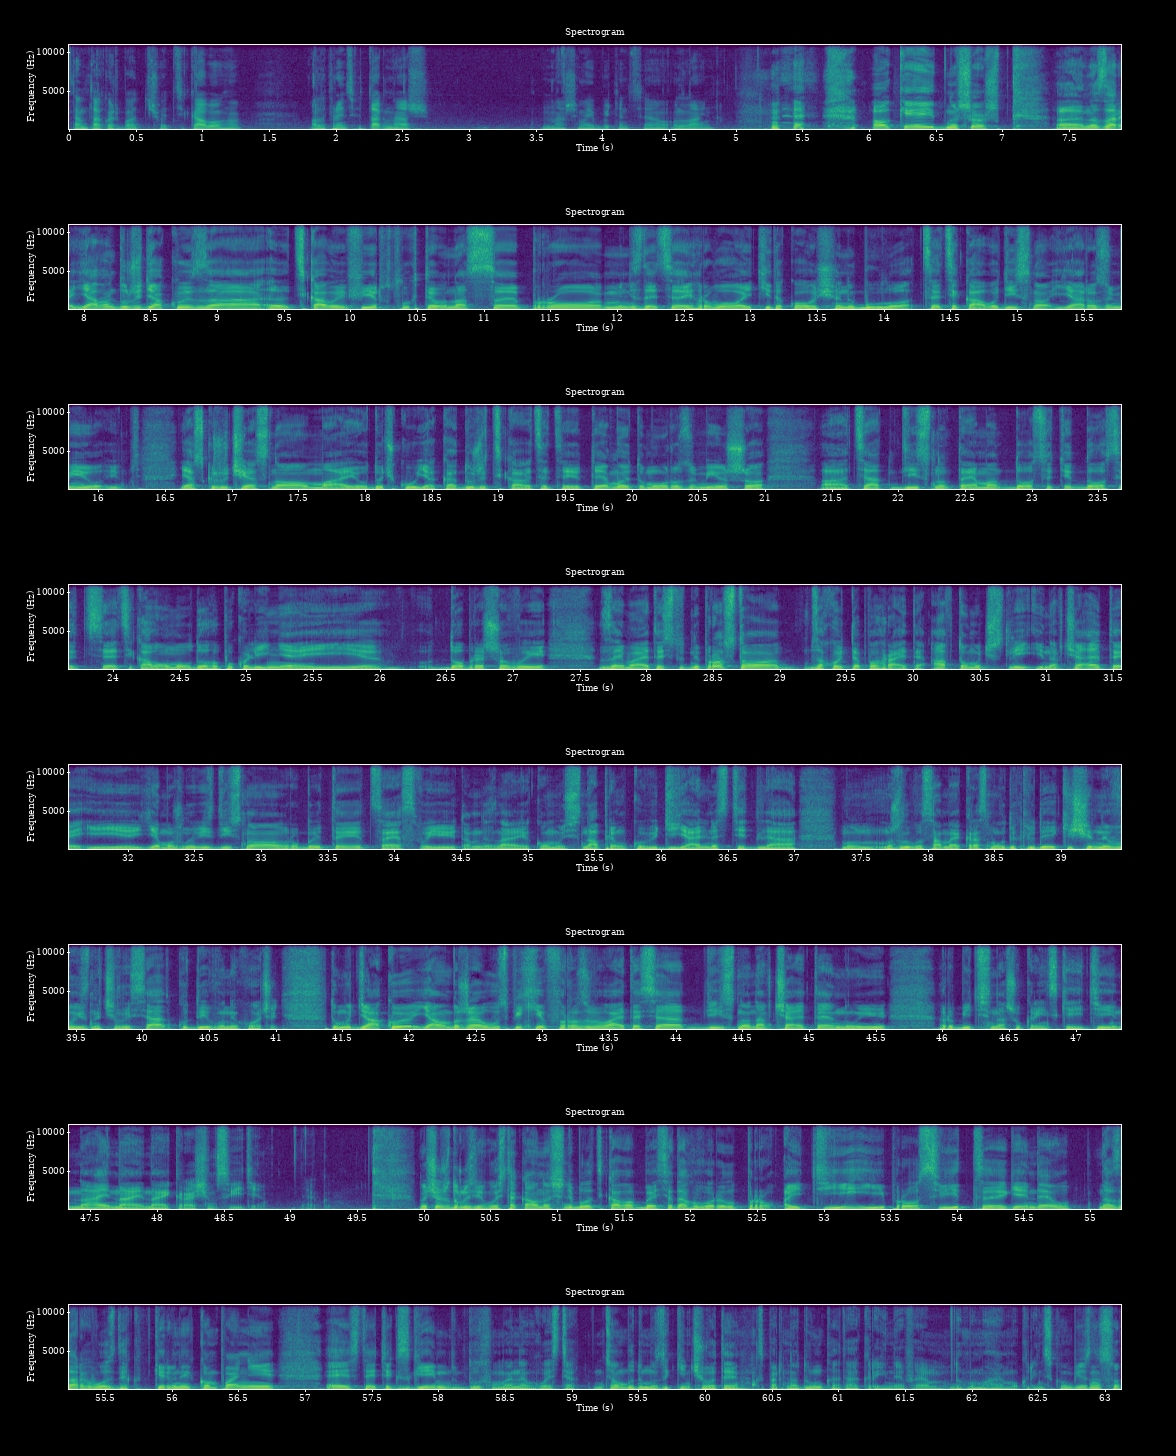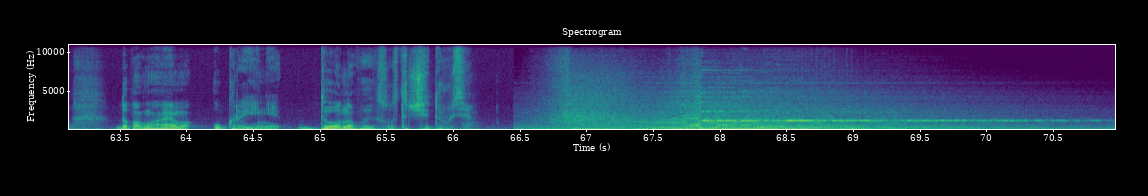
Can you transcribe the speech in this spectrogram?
Там також багато чого цікавого. Але, в принципі, так, наш, наше майбутнє це онлайн. Окей, ну що ж, е, Назаре, я вам дуже дякую за е, цікавий ефір. Слухайте, у нас е, про, мені здається, ігрового IT такого ще не було. Це цікаво, дійсно. Я розумію, я скажу чесно, маю дочку, яка дуже цікавиться цією темою, тому розумію, що ця дійсно тема досить і досить цікава у молодого покоління. І добре, що ви займаєтесь тут не просто заходьте пограйте, а в тому числі і навчаєте, і є можливість дійсно робити це своєю там не знаю, якомусь напрямкою діяльності для можливо саме якраз молодих людей, які ще не визначилися, куди вони хочуть. Тому дякую. Я вам бажаю успіхів, розвивайтеся, дійсно навчайте. Ну і робіть наш український IT най-най найкращим в світі. Ну що ж, друзі, ось така у нас сьогодні була цікава бесіда. Говорили про IT і про світ е, геймдеву. Назар Гвоздик, керівник компанії Aesthetics Game, був у мене в гостях. На цьому будемо закінчувати експертна думка та країни ФМ. Допомагаємо українському бізнесу, допомагаємо Україні. До нових зустрічей, друзі.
